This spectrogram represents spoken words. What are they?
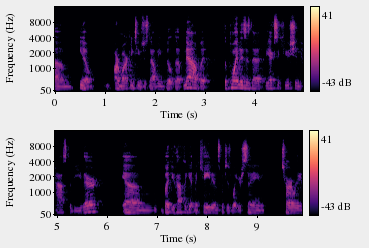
um, you know, our marketing team is just now being built up now. But the point is, is that the execution has to be there. Um, but you have to get in a cadence, which is what you're saying, Charlie,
